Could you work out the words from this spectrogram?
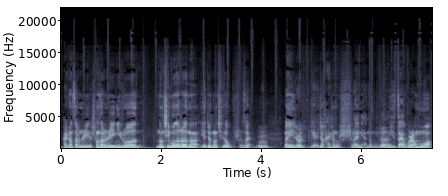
还剩三分之一，剩三分之一，你说能骑摩托车呢，也就能骑到五十岁。嗯，那你就也就还剩十来年的功夫，你再不让摸，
